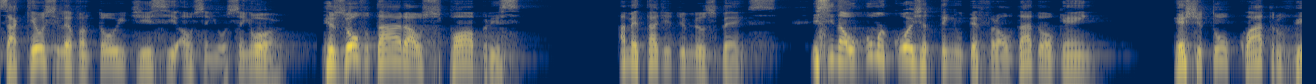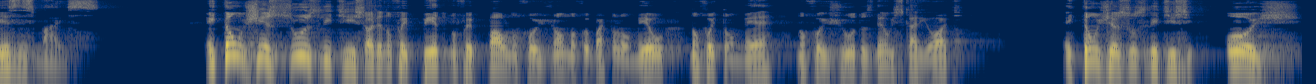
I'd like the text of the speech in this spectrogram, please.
Zaqueu se levantou e disse ao Senhor: Senhor, resolvo dar aos pobres a metade de meus bens. E se em alguma coisa tenho defraudado alguém, restituo quatro vezes mais. Então Jesus lhe disse: Olha, não foi Pedro, não foi Paulo, não foi João, não foi Bartolomeu, não foi Tomé, não foi Judas, nem o Iscariote. Então Jesus lhe disse: Hoje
